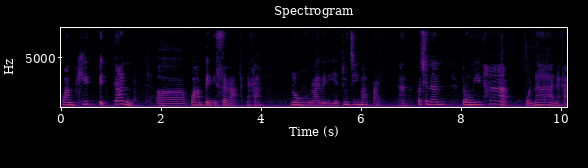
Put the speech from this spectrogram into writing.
ความคิดปิดกั้น ความเป็นอิสระนะคะลงรายละเอียดจู้จี้มากไปนะะเพราะฉะนั้นตรงนี้ถ้าหัวหน้านะคะ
